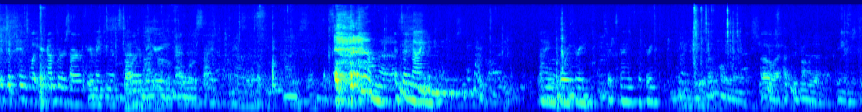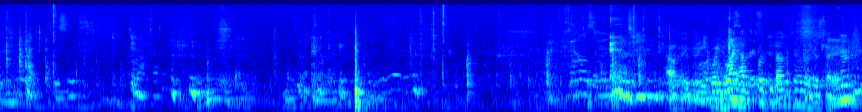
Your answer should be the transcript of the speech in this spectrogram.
it depends what your numbers are, if you're making it smaller or bigger, you gotta decide. It's a nine. Nine, four, three, six, nine, four, three. Oh, I have to do the thing. Calculate. Wait, do I have to put two thousand seven or just seven?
